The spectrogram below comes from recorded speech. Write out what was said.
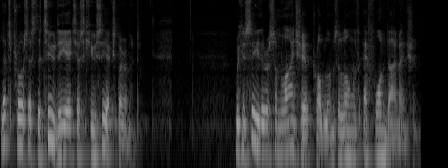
let's process the 2D HSQC experiment. We can see there are some line shape problems along the F1 dimension,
